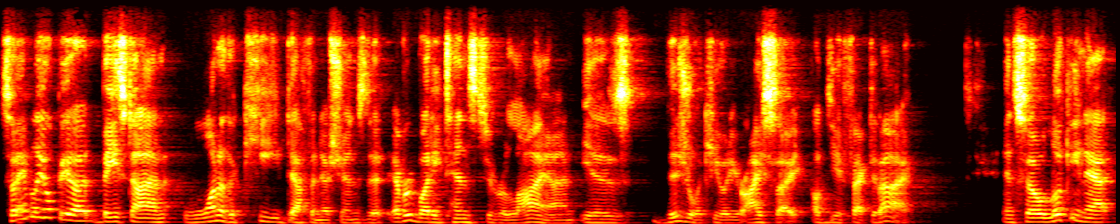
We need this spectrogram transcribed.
So amblyopia, based on one of the key definitions that everybody tends to rely on, is visual acuity or eyesight of the affected eye. And so looking at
